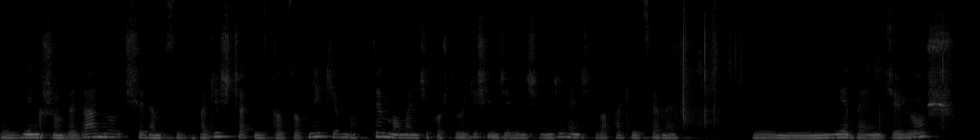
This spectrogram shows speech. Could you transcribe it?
w większym wydaniu 720 i z dozownikiem. No w tym momencie kosztują 10,99, chyba takiej ceny y, nie będzie już,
